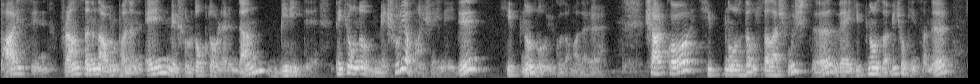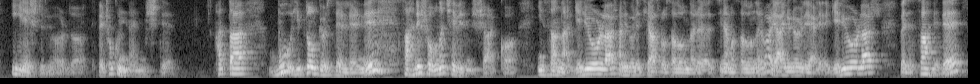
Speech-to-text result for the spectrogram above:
Paris'in, Fransa'nın, Avrupa'nın en meşhur doktorlarından biriydi. Peki onu meşhur yapan şey neydi? Hipnoz uygulamaları. Charcot hipnozda ustalaşmıştı ve hipnozla birçok insanı iyileştiriyordu ve çok ünlenmişti. Hatta bu hipnoz gösterilerini sahne şovuna çevirmiş Şarko. İnsanlar geliyorlar, hani böyle tiyatro salonları, sinema salonları var ya aynen öyle yerlere geliyorlar ve de sahnede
